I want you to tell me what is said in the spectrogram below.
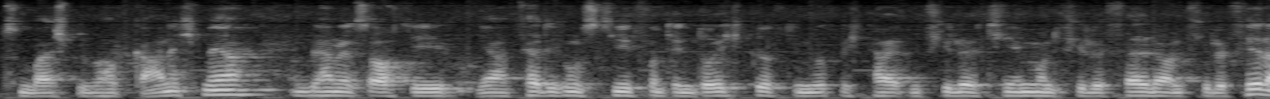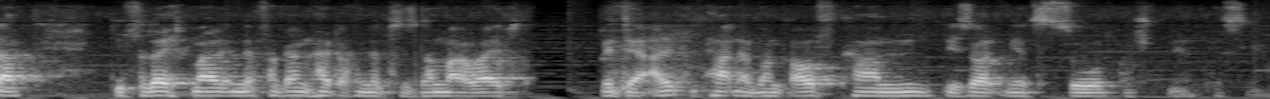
zum Beispiel überhaupt gar nicht mehr. Und wir haben jetzt auch die ja, Fertigungstiefe und den Durchgriff, die Möglichkeiten, viele Themen und viele Felder und viele Fehler die vielleicht mal in der Vergangenheit auch in der Zusammenarbeit mit der alten Partnerbank aufkamen, die sollten jetzt so nicht mehr passieren.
